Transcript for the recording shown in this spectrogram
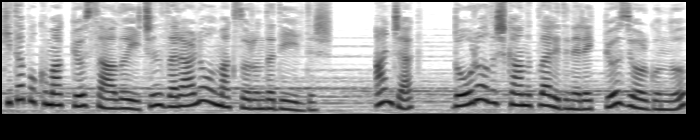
kitap okumak göz sağlığı için zararlı olmak zorunda değildir. Ancak doğru alışkanlıklar edinerek göz yorgunluğu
